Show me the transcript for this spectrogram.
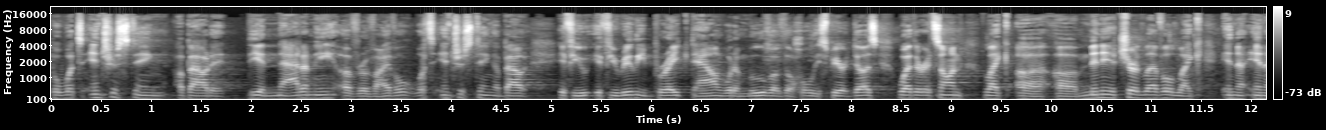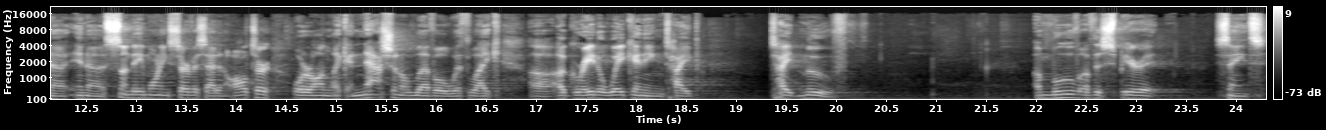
But what's interesting about it the anatomy of revival. What's interesting about if you if you really break down what a move of the holy spirit does whether it's on like a, a, miniature level like in a in a in a sunday morning service at an altar or on like a national level with like uh, a great awakening type type move. A move of the spirit saints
